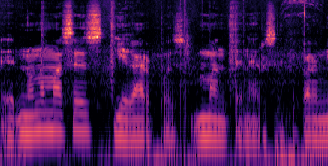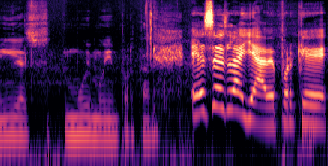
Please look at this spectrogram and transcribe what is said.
eh, no nomás es llegar, pues mantenerse, que para mí es muy, muy importante. Esa es la llave, porque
